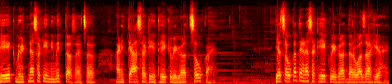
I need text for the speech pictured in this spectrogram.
हे एक भेटण्यासाठी निमित्त असायचं आणि त्यासाठी इथे एक वेगळा चौक आहे. या चौकात येण्यासाठी एक वेगळा दरवाजाही आहे.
